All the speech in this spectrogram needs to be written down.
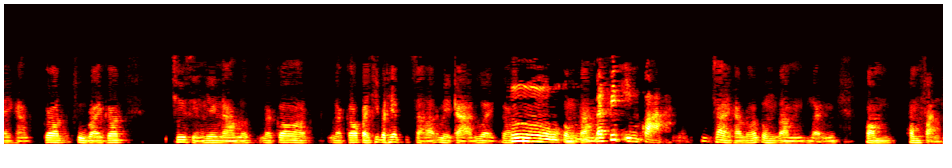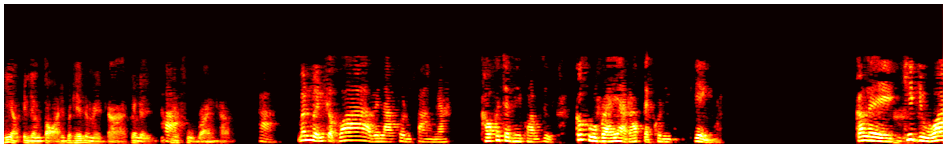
ท์ครับ ก็ฟูไบรท์ก็ชื่อเสียงเรียงนามแล้ว แล้วก็ แล้วก็ไปที่ประเทศสหรัฐอเมริกาด้วยก็ตรงตามมันฟิตอินกว่า ใช่ครับ แล้วก็ตรงตามเหมือนความความฝันที่อยากเป็นเรียนต่อที่ประเทศอเมริกาก็เลยให้ฟูไบรท์ครับ ค่ะ มันเหมือนกับว่าเวลาคนฟังนะเขาก็จะมีความสุขก็ฟูไบรท์อะรับแต่คนเก่งก็เลยคิดอยู่ว่า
